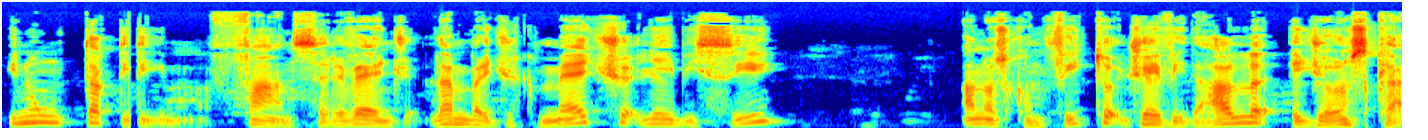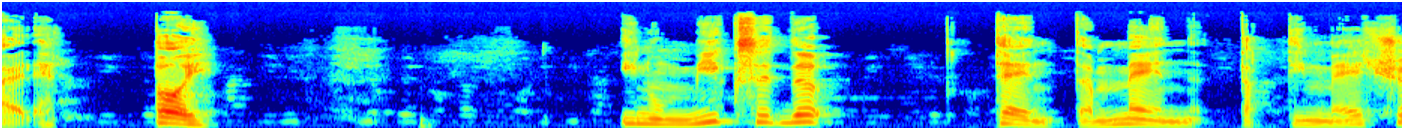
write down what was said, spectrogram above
in un tag team Fans Revenge Lumberjack Match, gli ABC hanno sconfitto Jay Vidal e John Skyler. Poi, in un mixed tent men tag team match,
